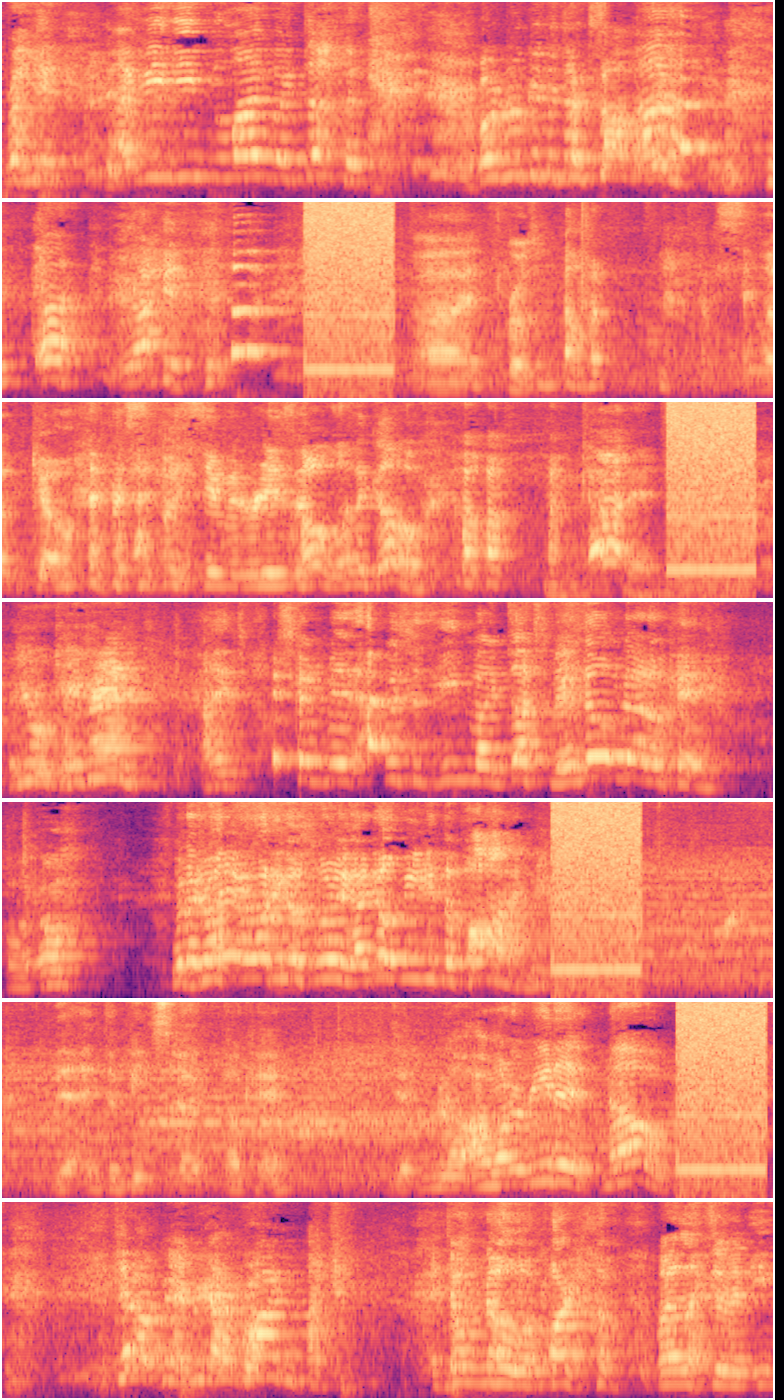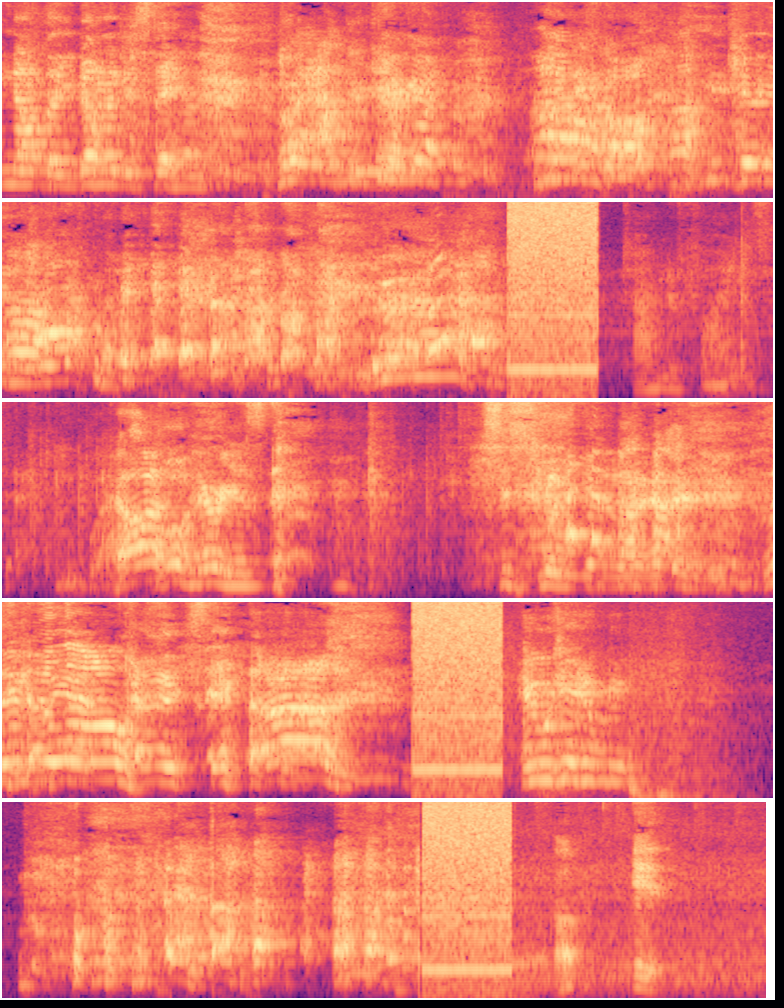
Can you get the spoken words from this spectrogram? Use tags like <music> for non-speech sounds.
Ryan, I mean, you lied my duck. oh, look at the ducks off! Ah, Ryan. uh, Frozen. Oh, I say let it go for some stupid reason. Oh, let it go. I <laughs> got it. Are you okay, man? I, I just got to admit, I was just eating my ducks, man. No, I'm not okay. Oh no. When I say I want to go swimming, I don't mean in the pond. The, the beats. Uh, okay. No, I want to read it. No. Get up, man. We gotta run. I, I don't know what part of my legs have been eaten up that you don't understand. I can carry it. I can carry it. Time to find Zachy. Wow. Oh, there he is. <laughs> He's just swimming in there. <laughs> Leave me here. alone. <laughs> Come here, Ah. Hey, what's over there? Up. It.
